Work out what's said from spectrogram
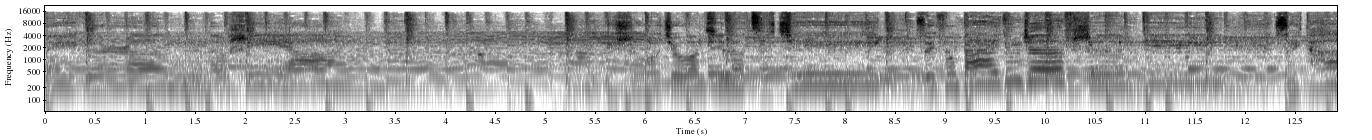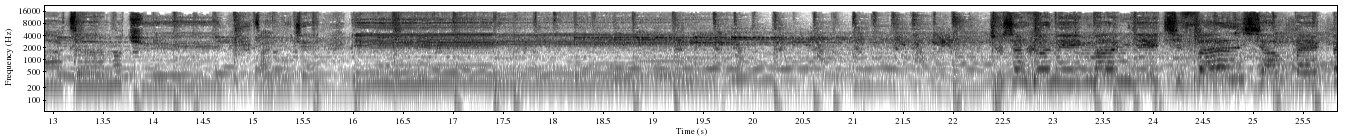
每个人都是一样。于是我就忘记了自己，随风摆动着身体，随它怎么去，意。只想和你们一起分享，baby，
